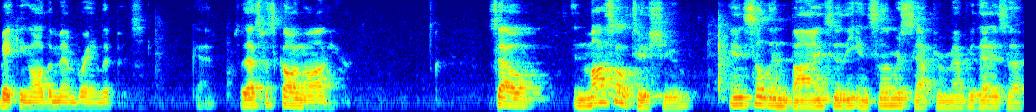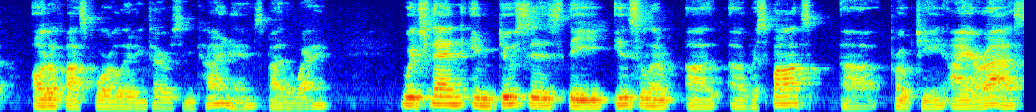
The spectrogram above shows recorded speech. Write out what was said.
making all the membrane lipids. Okay. So that's what's going on here. So in muscle tissue, insulin binds to the insulin receptor. Remember that is a autophosphorylating tyrosine kinase, by the way which then induces the insulin uh, uh, response uh, protein, IRS,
